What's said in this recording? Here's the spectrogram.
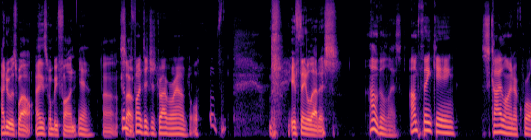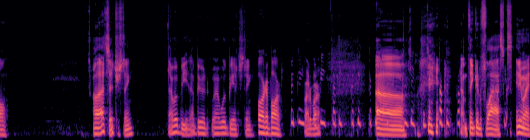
I do as well. I think it's going to be fun. Yeah. Uh, It's gonna so be fun to just drive around. if they let us, Oh, the less. I'm thinking Skyliner crawl. oh, that's interesting. That would be that be that would be interesting. Bar to bar. Bar to bar. Uh, I'm thinking flasks. Anyway,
